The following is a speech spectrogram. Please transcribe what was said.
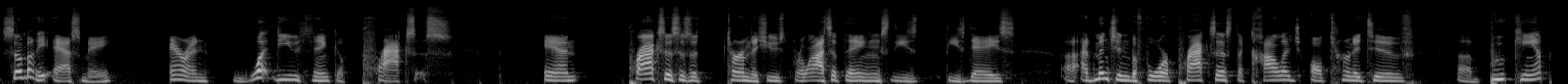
Somebody asked me, Aaron, what do you think of praxis? And praxis is a term that's used for lots of things these these days. Uh, I've mentioned before Praxis, the college alternative uh, boot camp.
